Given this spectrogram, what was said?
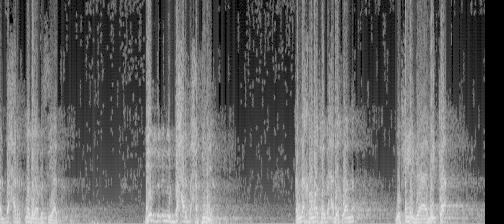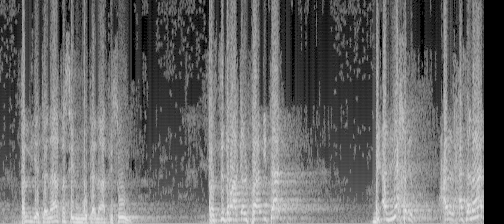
البحر ما بيها بالزيادة يبدو إنه البحر بحر دنيا. الآخرة ما فيها بحر يا إخواننا. وفي ذلك فليتنافس المتنافسون. فاستدراك الفائتات بأن يحرص على الحسنات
